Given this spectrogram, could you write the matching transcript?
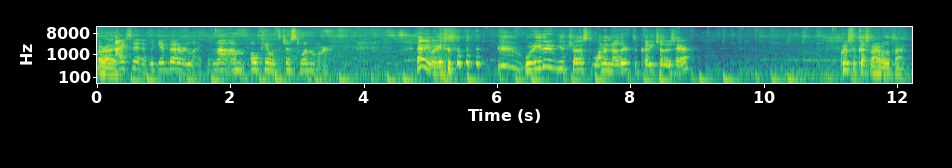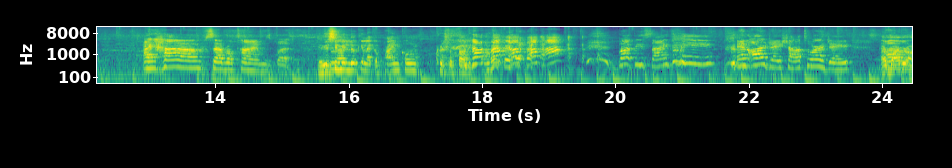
All right. I said if we get better in life, if not, I'm okay with just one more. Anyways, would either of you trust one another to cut each other's hair? Krista cuts my hair all the time. I have several times, but If you see me looking like a pine cone, Cristal probably. but besides me and RJ, shout out to RJ. Our barber um,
